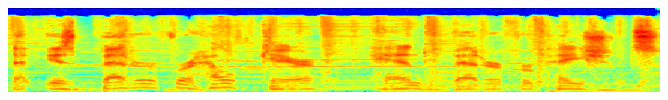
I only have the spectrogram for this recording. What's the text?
that is better for healthcare and better for patients.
